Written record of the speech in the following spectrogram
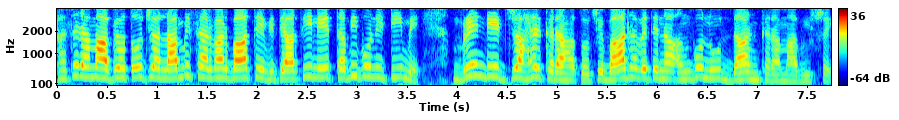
ખસેડવામાં આવ્યો હતો, જ્યાં લાંબી સારવાર બાદ તે વિદ્યાર્થીને તબીબોની ટીમે બ્રેન ડેડ જાહેર કર્યા હતો, જે બાદ હવે તેના અંગોનું દાન કરવામાં આવ્યું છે.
